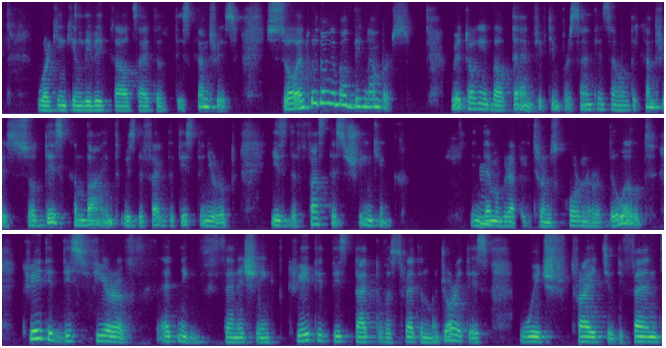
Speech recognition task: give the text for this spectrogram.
working and living outside of these countries. So, and we're talking about big numbers. We're talking about 10, 15% in some of the countries. So this combined with the fact that Eastern Europe is the fastest shrinking in mm. demographic terms corner of the world, created this fear of ethnic vanishing, created this type of a threatened majorities which try to defend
